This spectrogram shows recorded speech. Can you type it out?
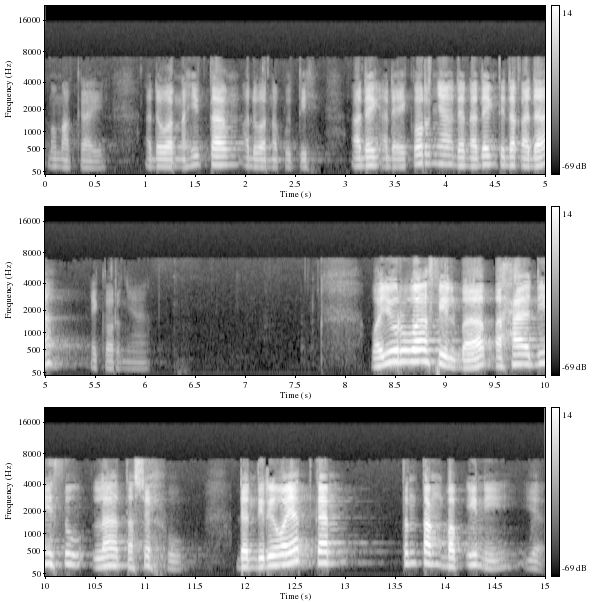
memakai. Ada warna hitam, ada warna putih. Ada yang ada ekornya dan ada yang tidak ada ekornya. Wa yurwa fil bab ahaditsu la tasihhu. Dan diriwayatkan tentang bab ini, ya,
